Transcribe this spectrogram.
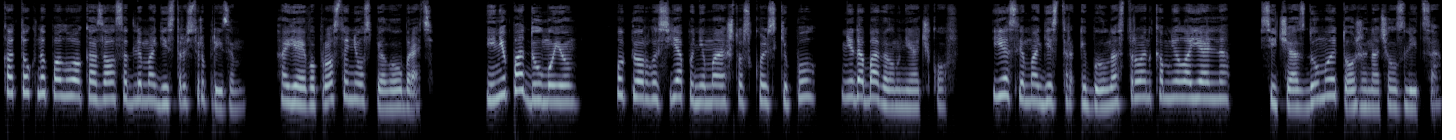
Каток на полу оказался для магистра сюрпризом, а я его просто не успела убрать. «И не подумаю!» — уперлась я, понимая, что скользкий пол не добавил мне очков. Если магистр и был настроен ко мне лояльно, сейчас, думаю, тоже начал злиться.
